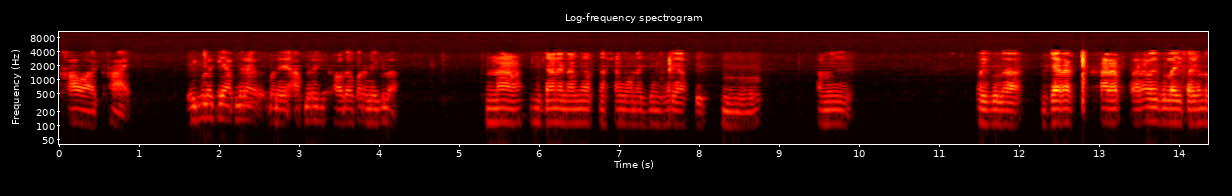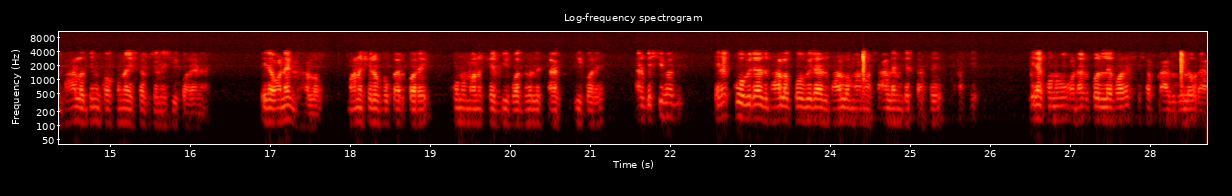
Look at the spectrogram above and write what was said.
খাওয়া খায়। এইগুলা কি আপনারা মানে আপনারা কি খাওয়া দাওয়া করেন এইগুলা না আপনি জানেন আমি আপনার সঙ্গে অনেকদিন ধরে আছি। হুম। আমি ওইগুলা যারা খারাপ, তারা ওইগুলাই করে, কিন্তু ভালো দিন কখনো এইসব জিনিসই করে না। এরা অনেক ভালো, মানুষের উপকার করে, কোনো মানুষের বিপদ হলে তার ই করে। আর বেশিরভাগ, এরা কবিরাজ, ভালো কবিরাজ, ভালো মানুষ, আলেমদের কাছে থাকে। এরা কোনো অর্ডার করলে পরে সেসব কাজগুলো ওরা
